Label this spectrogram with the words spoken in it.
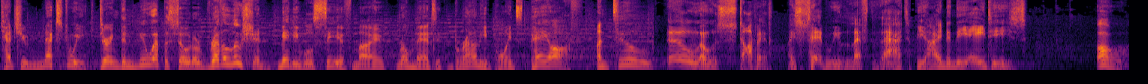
catch you next week during the new episode of Revolution. Maybe we'll see if my romantic brownie points pay off. Until. Oh, oh, stop it. I said we left that behind in the 80s. Oh.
